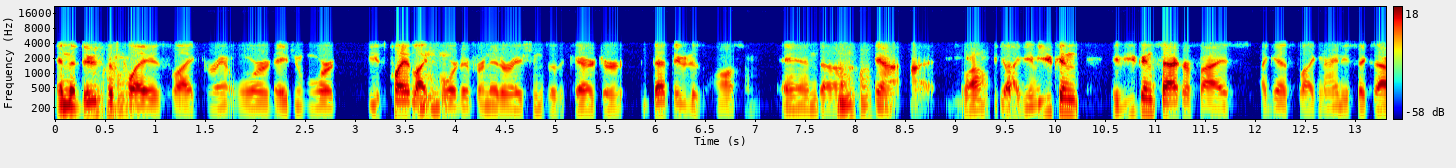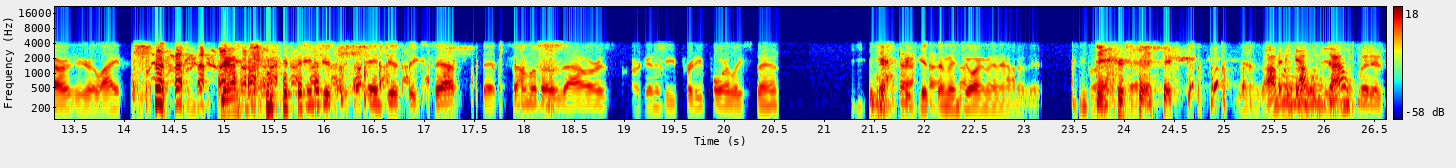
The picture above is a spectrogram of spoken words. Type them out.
And the dude that Mhm. plays like Grant Ward, Agent Ward, he's played like Mhm. four different iterations of the character. That dude is awesome, and uh Mm-hmm. Mhm. yeah, I, Wow. like if you can if you can sacrifice, I guess like 96 hours of your life and just and just accept that some of those hours are going to be pretty poorly spent, you Yeah. could get some enjoyment out of it. But, There. yeah, I was, I was down with it.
